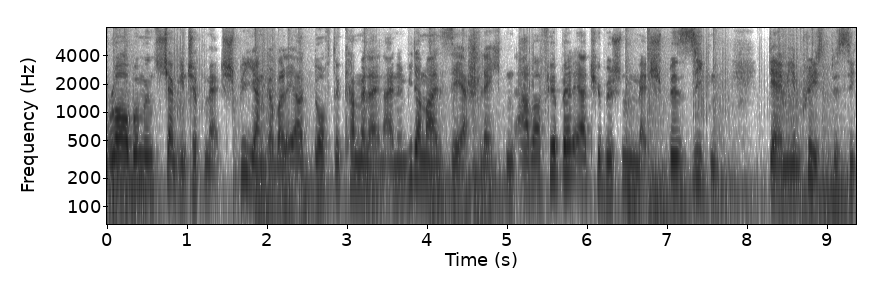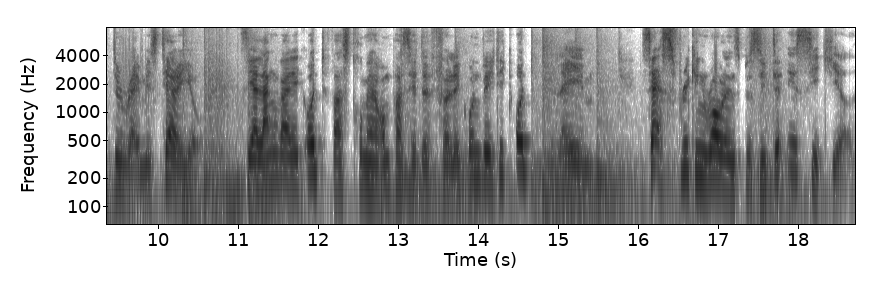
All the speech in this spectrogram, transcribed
Raw Women's Championship Match. Bianca Belair durfte Carmella in einem wieder mal sehr schlechten, aber für Belair typischen Match besiegen. Damian Priest besiegte Rey Mysterio. Sehr langweilig und was drumherum passierte, völlig unwichtig und lame. Seth Freaking Rollins besiegte Ezekiel.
